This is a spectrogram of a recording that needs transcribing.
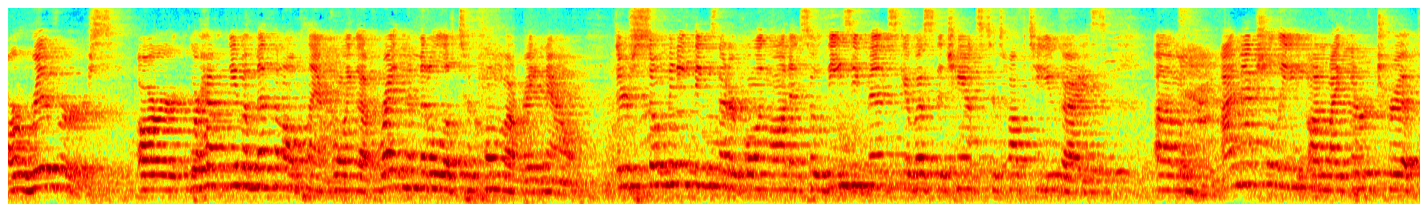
our rivers, our, we're have, we have a methanol plant going up right in the middle of Tacoma right now. There's so many things that are going on, and so these events give us the chance to talk to you guys. Um, I'm actually on my third trip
